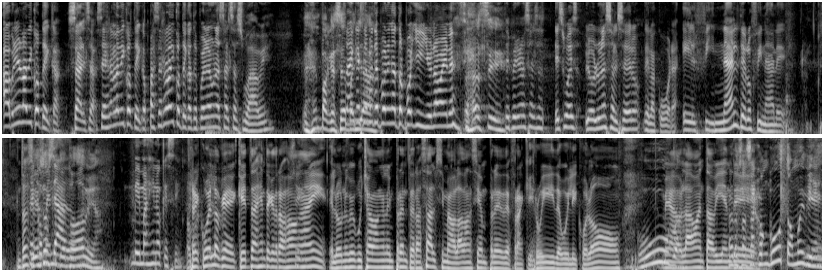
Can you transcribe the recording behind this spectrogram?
abrían la discoteca, salsa, cerran la discoteca, para cerrar la discoteca te ponen una salsa suave. para que ¿Sabes sepan que siempre te ya. ponen a topollillo, una vaina así? Ah, sí. Te ponen una salsa, eso es los lunes salsero de La Cuora. El final de los finales. Entonces, Eso todavía. Me imagino que sí. Recuerdo que, que esta gente que trabajaban Sí. ahí, lo único que escuchaban en la imprenta era salsa y me hablaban siempre de Frankie Ruiz, de Willy Colón. Uh, me pero- hablaban también Pero de... salsa con gusto, muy bien.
